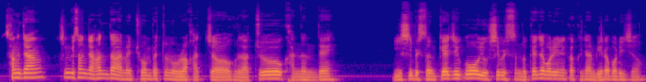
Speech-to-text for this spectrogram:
상장, 신규 상장한 다음에 좋은 배돈 올라갔죠. 그러다 쭉 갔는데 21선 깨지고 61선도 깨져버리니까 그냥 밀어버리죠.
